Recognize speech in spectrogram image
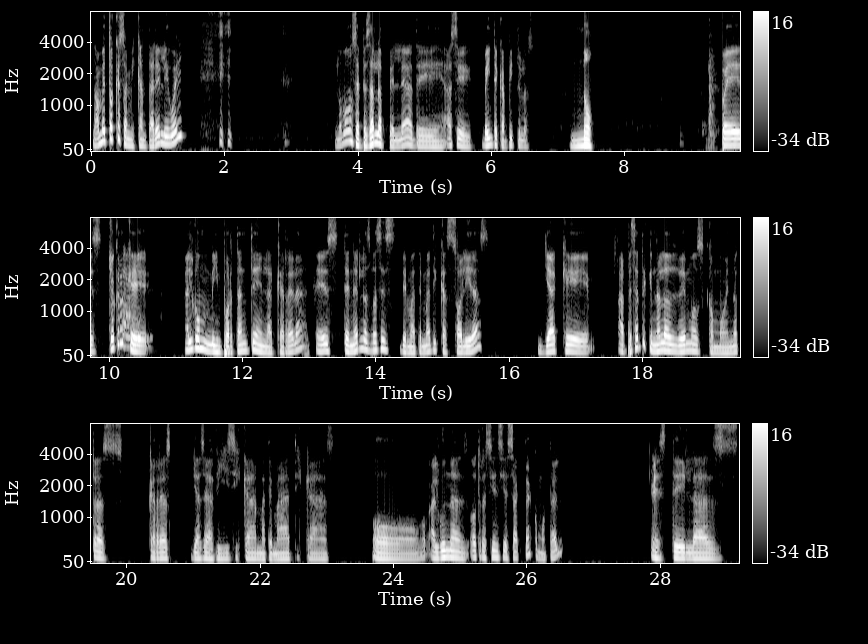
No me toques a mi cantarelli, güey. No vamos a empezar la pelea de hace 20 capítulos. No. Pues yo creo que algo importante en la carrera es tener las bases de matemáticas sólidas, ya que a pesar de que no las vemos como en otras carreras, ya sea física, matemáticas o alguna otra ciencia exacta como tal, este, las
